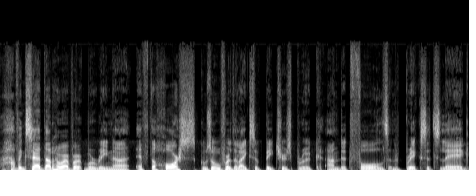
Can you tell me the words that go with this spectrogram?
Having said that, however, Marina, if the horse goes over the likes of Beecher's Brook and it falls and it breaks its leg,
